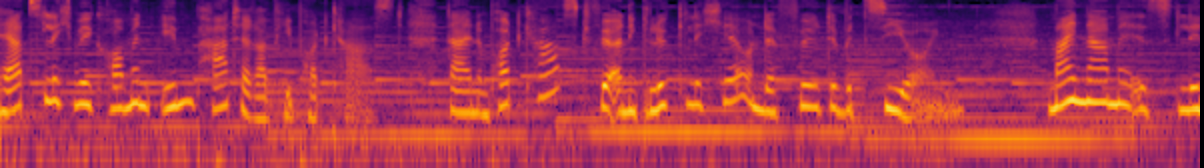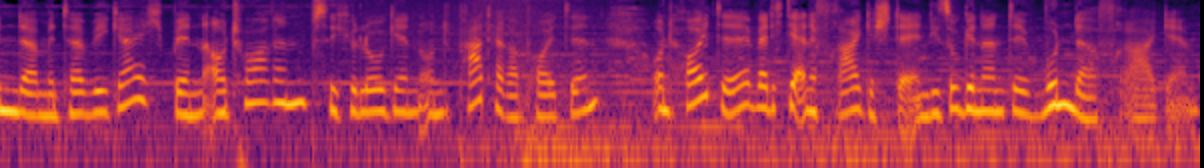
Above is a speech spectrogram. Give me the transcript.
herzlich willkommen im Paartherapie Podcast, deinem Podcast für eine glückliche und erfüllte Beziehung. Mein Name ist Linda Mitterweger, ich bin Autorin, Psychologin und Paartherapeutin und heute werde ich dir eine Frage stellen, die sogenannte Wunderfrage.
